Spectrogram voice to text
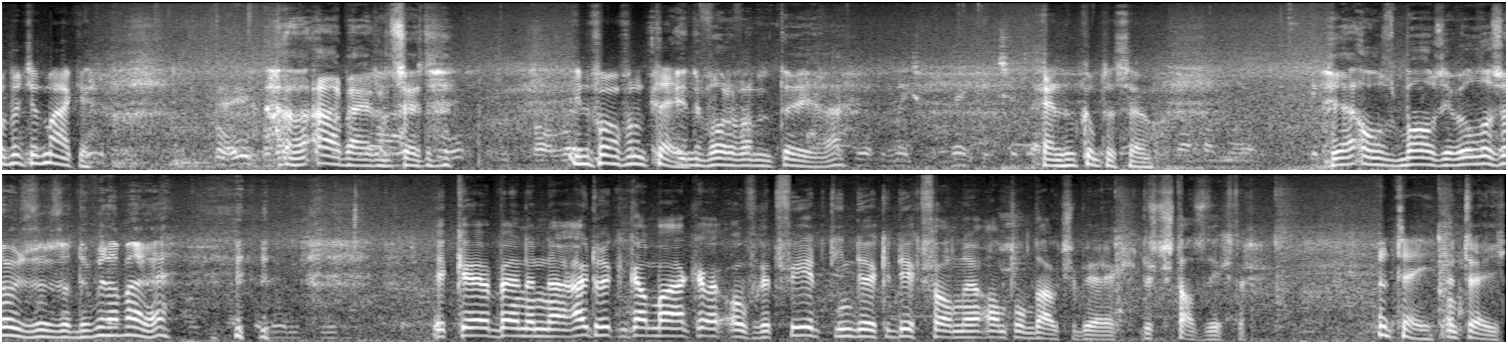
Wat ben je aan het maken? Uh, aardbeien ontzetten. In de vorm van een thee. In de vorm van een thee, ja. En hoe komt dat zo? Ja, ons baas wil dat zo, dus dat doen we dan maar, hè. Ik eh, ben een eh, uitdrukking aan het maken over het 14e gedicht van eh, Anton Doutsenberg, de stadsdichter. Een thee. Een thee.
